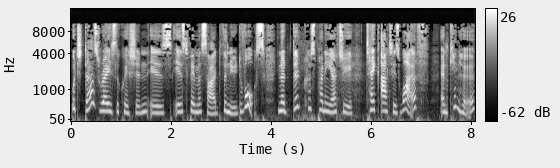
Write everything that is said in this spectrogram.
which does raise the question is, is femicide the new divorce? You know, did Chris Panayiotou take out his wife and kill her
